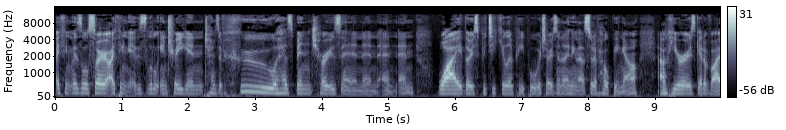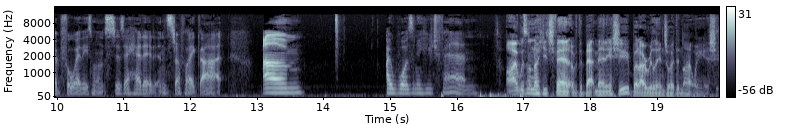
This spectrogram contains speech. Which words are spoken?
I think there's also I think there's a little intrigue in terms of who has been chosen and and and why those particular people were chosen. I think that's sort of helping our our heroes get a vibe for where these monsters are headed and stuff like that. Um, I wasn't a huge fan. I was not a huge fan of the Batman issue, but I really enjoyed the Nightwing issue.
